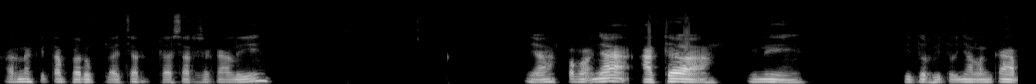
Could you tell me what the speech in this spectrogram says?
karena kita baru belajar dasar sekali ya pokoknya ada ini fitur-fiturnya lengkap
